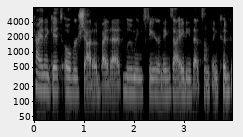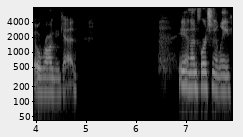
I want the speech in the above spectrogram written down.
kind of gets overshadowed by that looming fear and anxiety that something could go wrong again. And unfortunately,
